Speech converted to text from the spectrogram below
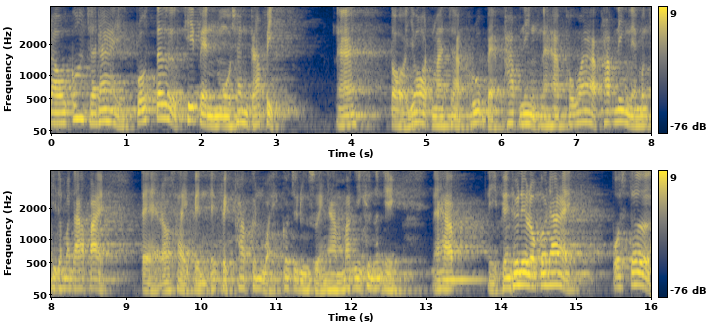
เราก็จะได้โปสเตอร์ที่เป็น motion graphic นะต่อยอดมาจากรูปแบบภาพนิ่งนะครับ เพราะว่าภาพนิ่งเนี่ยบางทีธรรมดาไป แต่เราใส่เป็นเอฟเฟกต์ภาพเคลื่อนไหว ก็จะดูสวยงามมากยิ่งขึ้นนั่นเองนะครับนี่เพียงเท่านี้เราก็ได้ โปสเตอร์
